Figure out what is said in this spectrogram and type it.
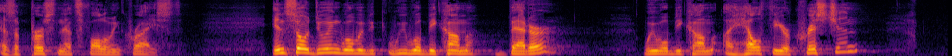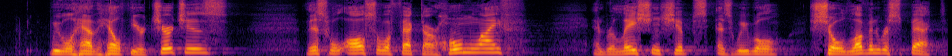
as a person that's following Christ. In so doing, we will become better. We will become a healthier Christian. We will have healthier churches. This will also affect our home life and relationships as we will show love and respect,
